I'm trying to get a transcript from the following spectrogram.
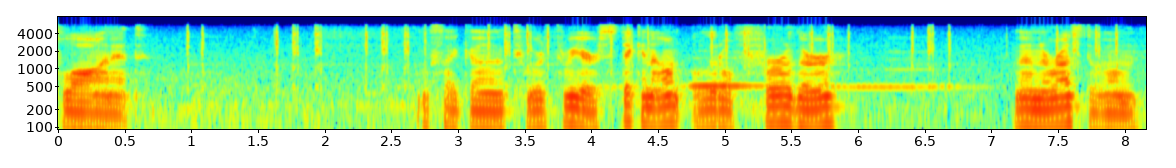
flaw in it. Looks like uh, two or three are sticking out a little further than the rest of them.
